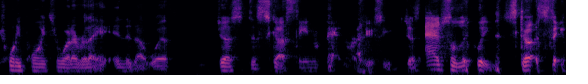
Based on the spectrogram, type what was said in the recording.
20 points or whatever they ended up with. Just disgusting, Pat Narduzzi. Just absolutely disgusting.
